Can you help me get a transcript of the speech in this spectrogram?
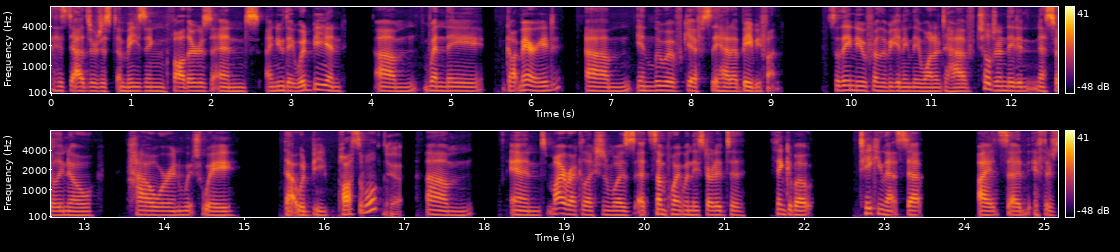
his dads are just amazing fathers, and I knew they would be. And um, when they got married, um, in lieu of gifts, they had a baby fund. So they knew from the beginning they wanted to have children. They didn't necessarily know how or in which way that would be possible. Yeah. Um, and my recollection was at some point when they started to think about taking that step, I had said, if there's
